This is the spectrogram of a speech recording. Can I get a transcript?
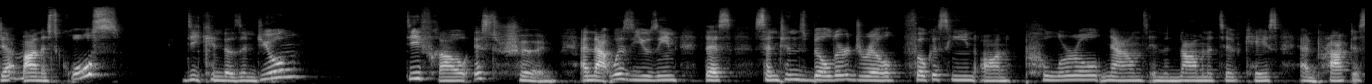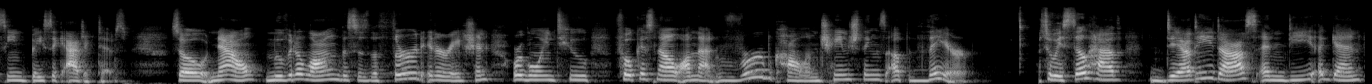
der Mann ist groß, die Kinder sind jung, Die Frau ist schön. And that was using this sentence builder drill, focusing on plural nouns in the nominative case and practicing basic adjectives. So now move it along. This is the third iteration. We're going to focus now on that verb column, change things up there. So we still have der, die, das, and die again.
